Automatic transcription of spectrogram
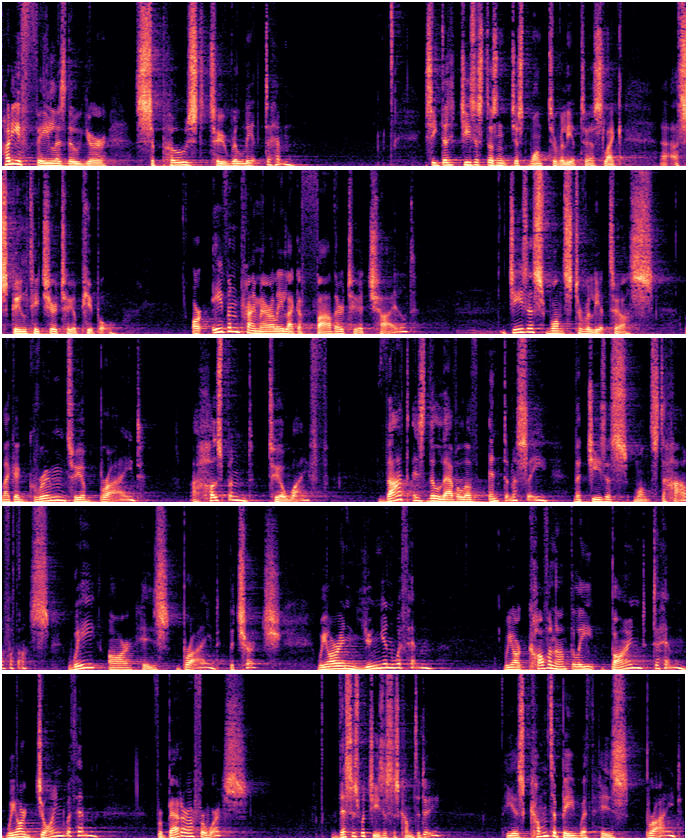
How do you feel as though you're supposed to relate to him? See, Jesus doesn't just want to relate to us like a school teacher to a pupil, or even primarily like a father to a child. Jesus wants to relate to us like a groom to a bride, a husband to a wife. That is the level of intimacy that Jesus wants to have with us. We are his bride, the church. We are in union with him. We are covenantally bound to him. We are joined with him, for better or for worse. This is what Jesus has come to do. He has come to be with his bride.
